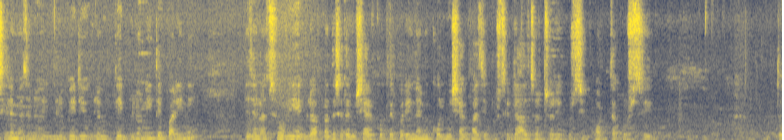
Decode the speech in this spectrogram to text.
ছিলাম এই জন্য ওইগুলো ভিডিওগুলো আমি ক্লিপগুলো নিতে পারিনি। এই জন্য ছড়ি এগুলো আপনাদের সাথে আমি শেয়ার করতে পারি না। আমি কলমি শাক ভাজি করছি, ডাল চচ্চড়ি করছি, ভর্তা করছি। তো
